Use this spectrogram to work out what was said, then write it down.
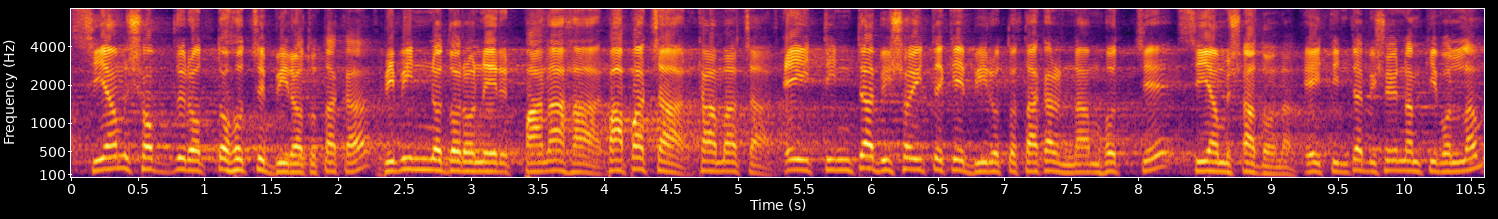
সিয়াম শব্দের অর্থ হচ্ছে বিরত থাকা, বিভিন্ন ধরনের পানাহার, পাপাচার, কামাচার। এই তিনটা বিষয় থেকে বিরত থাকার নাম হচ্ছে সিয়াম সাধনা। এই তিনটা বিষয়ের নাম কি বললাম?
